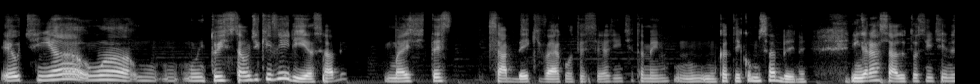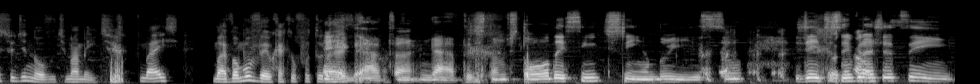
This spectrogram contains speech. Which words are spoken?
eu tinha uma, uma, uma, intuição de que viria, sabe? Mas ter, saber que vai acontecer, a gente também nunca tem como saber, né? Engraçado, eu tô sentindo isso de novo ultimamente. Mas, mas vamos ver o que é que o futuro é, reserva. gata, gata, estamos todas sentindo isso. Gente, eu sempre acho assim,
